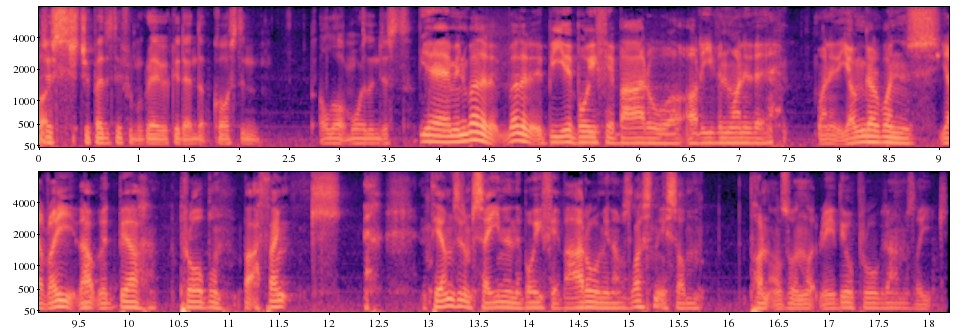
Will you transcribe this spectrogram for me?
Well, just stupidity from McGregor could end up costing a lot more than just. Yeah, I mean whether it, whether it be a boy for Barrow or, or even one of the one of the younger ones, you're right, that would be a problem. But I think in terms of them signing the boy for Barrow, I mean I was listening to some punters on like radio programs like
